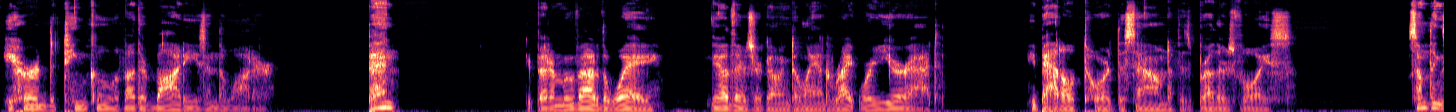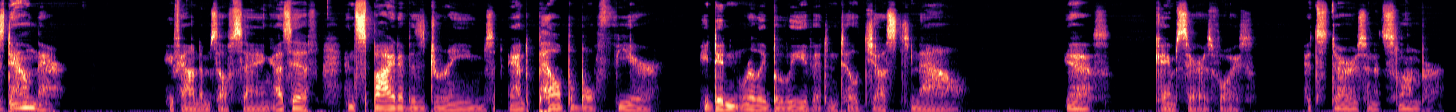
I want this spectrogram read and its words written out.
He heard the tinkle of other bodies in the water? You better move out of the way. The others are going to land right where you're at. He paddled toward the sound of his brother's voice. Something's down there, he found himself saying, as if, in spite of his dreams and palpable fear, he didn't really believe it until just now. Yes, came Sarah's voice. It stirs in its slumber.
